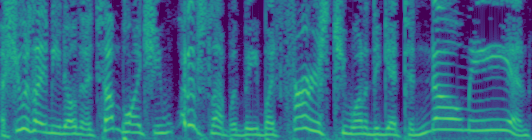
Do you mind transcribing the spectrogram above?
Uh, She was letting me know that at some point she would have slept with me, but first she wanted to get to know me, and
